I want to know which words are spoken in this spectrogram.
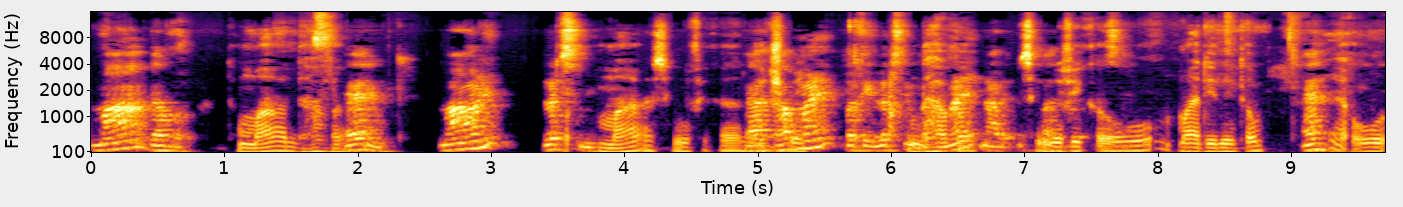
माधव। तो माधव। मामने Ma significa धम Lakshmi. माने पति लक्ष्मी पति Dhava माने नारायण significa o marido. Então, है? é o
